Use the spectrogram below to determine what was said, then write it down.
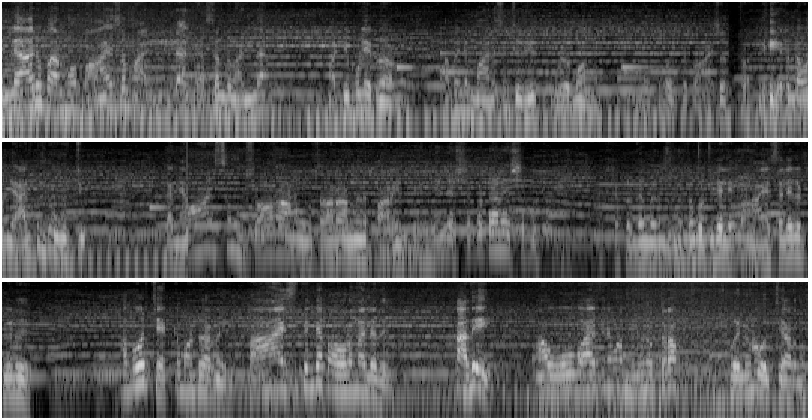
എല്ലാവരും പറഞ്ഞു പായസം നല്ല രസമുണ്ട് നല്ല അടിപൊളിയൊക്കെ പറഞ്ഞു അപ്പം എന്റെ മനസ്സിൽ ചെറിയ കുളിർമ വന്നു. നമുക്ക് ചോദിച്ച പായസം എത്ര പേരുണ്ടാവും? ഞാനിത് ഊച്ചു കാരണം ഞാൻ പായസം ഉഷാറാണ് ഉഷാറാണെന്ന് എന്ന് പറയുന്നത്. രക്ഷപ്പെട്ടാണ് രക്ഷപ്പെട്ടു ഇഷ്ടപ്പെടുന്ന ഒരു മൂത്തം കുട്ടിക്കല്ലേ പായസമല്ലേ കിട്ടുന്നത് അപ്പോൾ ഒരു ചെക്കൻ കൊണ്ട് പറഞ്ഞു പായസത്തിന്റെ പവർ നല്ലത് അതേ ആ ഓവാലത്തിന്റെ കൂടെ മൂത്രം പെണ്ണുങ്ങൾ ഒഴിച്ചായിരുന്നു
